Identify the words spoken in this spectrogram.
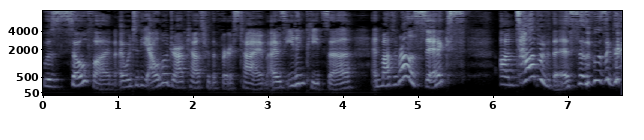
was so fun. I went to the alamo drafthouse for the first time. I was eating pizza and mozzarella sticks on top of this it was a great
